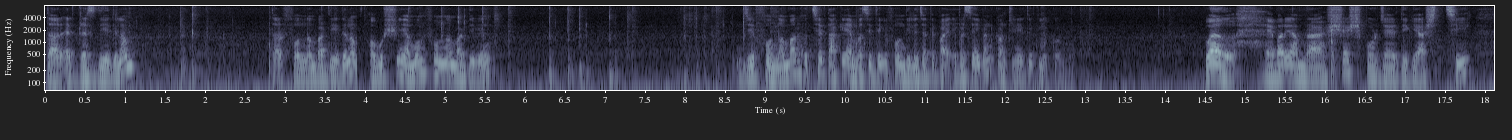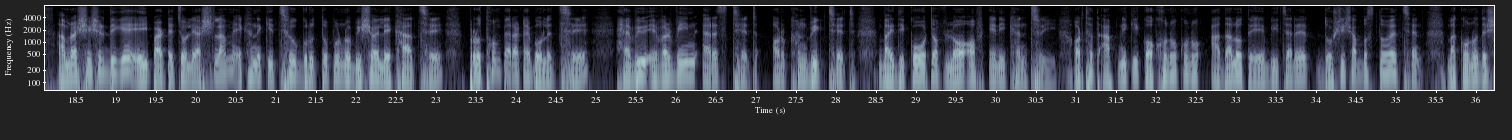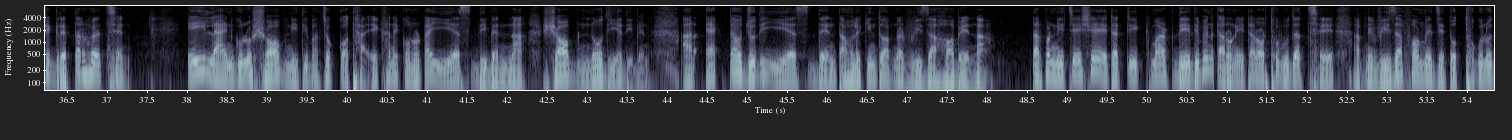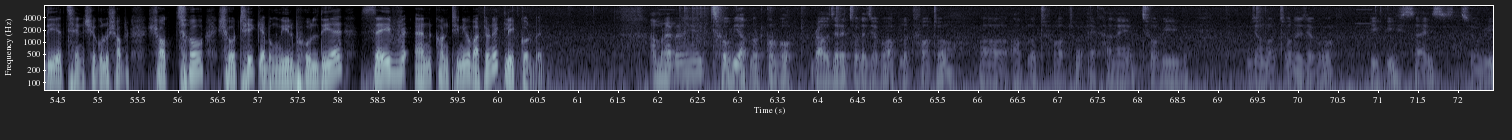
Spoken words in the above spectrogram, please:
তার অ্যাড্রেস দিয়ে দিলাম। তার ফোন নাম্বার দিয়ে দিলাম। অবশ্যই এমন ফোন নাম্বার দিবেন, যে ফোন নাম্বার হচ্ছে তাকে এম্বাসি থেকে ফোন দিলে যাতে পায়। এবার সেভ অ্যান্ড কন্টিনিউতে ক্লিক করব। ওয়েল এবারে আমরা শেষ পর্যায়ের দিকে আসছি। আমরা শেষের দিকে এই পার্টে চলে আসলাম। এখানে কিছু গুরুত্বপূর্ণ বিষয় লেখা আছে। প্রথম প্যারাটায় বলেছে have you ever been arrested or convicted by the court of law of any country অর্থাৎ আপনি কি কখনো কোনো আদালতে বিচারের দোষী সাব্যস্ত হয়েছেন বা কোনো দেশে গ্রেপ্তার হয়েছেন? এই লাইনগুলো সব নেতিবাচক কথা। এখানে কোনোটাই ইয়েস দিবেন না, সব নো দিয়ে দিবেন। আর একটাও যদি ইয়েস দেন, তাহলে কিন্তু আপনার ভিসা হবে না। তারপর নিচে এসে এটা টিক মার্ক দিয়ে দিবেন, কারণ এটার অর্থ বোঝাচ্ছে আপনি ভিসা ফর্মে যে তথ্যগুলো দিয়েছেন, সেগুলো সব স্বচ্ছ, সঠিক এবং নির্ভুল দিয়ে সেভ অ্যান্ড কন্টিনিউ বাটনে ক্লিক করবেন। আমরা এবারে ছবি আপলোড করব ব্রাউজারে চলে যাব আপলোড ফটো আপলোড ফটো এখানে ছবির জন্য চলে যাব পিপি সাইজ ছবি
